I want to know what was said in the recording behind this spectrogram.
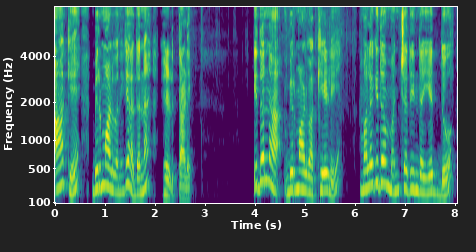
ಆಕೆ ಬಿರ್ಮಾಳ್ವನಿಗೆ ಅದನ್ನು ಹೇಳುತ್ತಾಳೆ. ಇದನ್ನು ಬಿರ್ಮಾಳ್ವ ಕೇಳಿ ಮಲಗಿದ ಮಂಚದಿಂದ ಎದ್ದು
